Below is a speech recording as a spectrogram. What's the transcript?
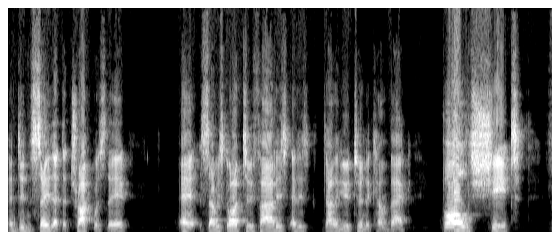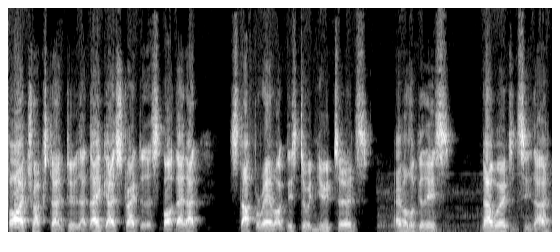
and didn't see that the truck was there. And so he's gone too far and he's, and he's done a U-turn to come back. Bullshit. Fire trucks don't do that. They go straight to the spot. They don't stuff around like this doing U-turns. Have a look at this. No urgency though.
